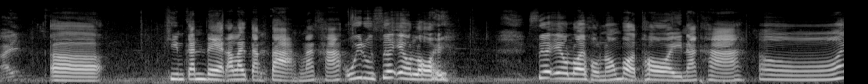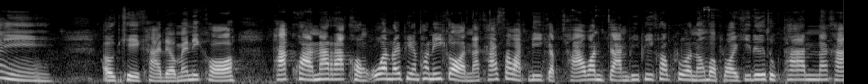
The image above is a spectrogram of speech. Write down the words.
ไอ้เอ่อครีมกันแดดอะไรต่างๆนะคะ อุ้ยดูเสื้อเอลลอย เสื้อเอลลอยของน้องบอดทอยนะคะ โอ้ยโอเคค่ะ เดี๋ยวแม่นิดขอพักความน่ารักของอ้วนไว้เพียงเท่านี้ก่อนนะคะ สวัสดีกับเช้าวันจันทร์พี่ๆครอบครัวน้องบอดพลอยคิดดื้อทุกท่านนะคะ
